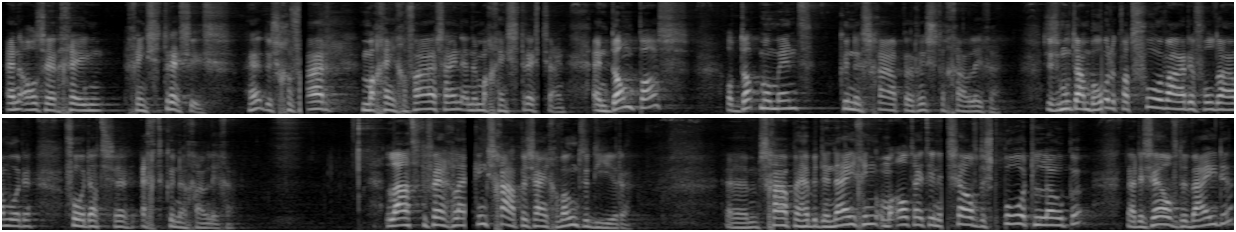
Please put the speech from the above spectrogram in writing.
en als er geen, geen stress is. Hè? Dus gevaar, mag geen gevaar zijn en er mag geen stress zijn. En dan pas, op dat moment, kunnen schapen rustig gaan liggen. Dus er moet aan behoorlijk wat voorwaarden voldaan worden voordat ze echt kunnen gaan liggen. Laatste vergelijking, schapen zijn gewoontedieren. Um, schapen hebben de neiging om altijd in hetzelfde spoor te lopen, naar dezelfde weide.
